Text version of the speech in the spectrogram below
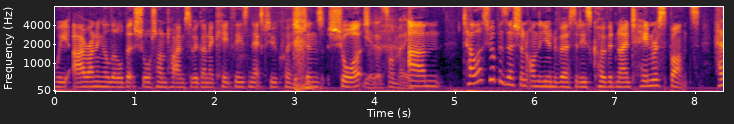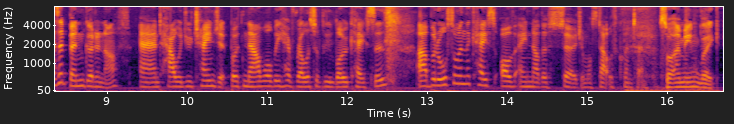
we are running a little bit short on time, so we're going to keep these next few questions short. Yeah, that's on me. Um, tell us your position on the university's COVID 19 response. Has it been good enough, and how would you change it, both now while we have relatively low cases, uh, but also in the case of another surge? And we'll start with Quintin. So, I mean, like,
